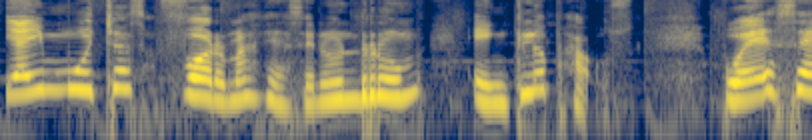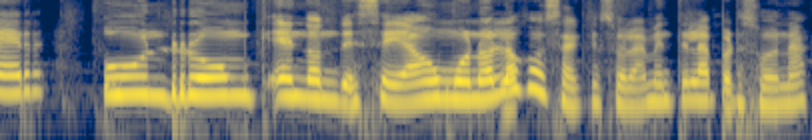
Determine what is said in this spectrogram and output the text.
Y hay muchas formas de hacer un room en Clubhouse. Puede ser un room en donde sea un monólogo, o sea, que solamente la persona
